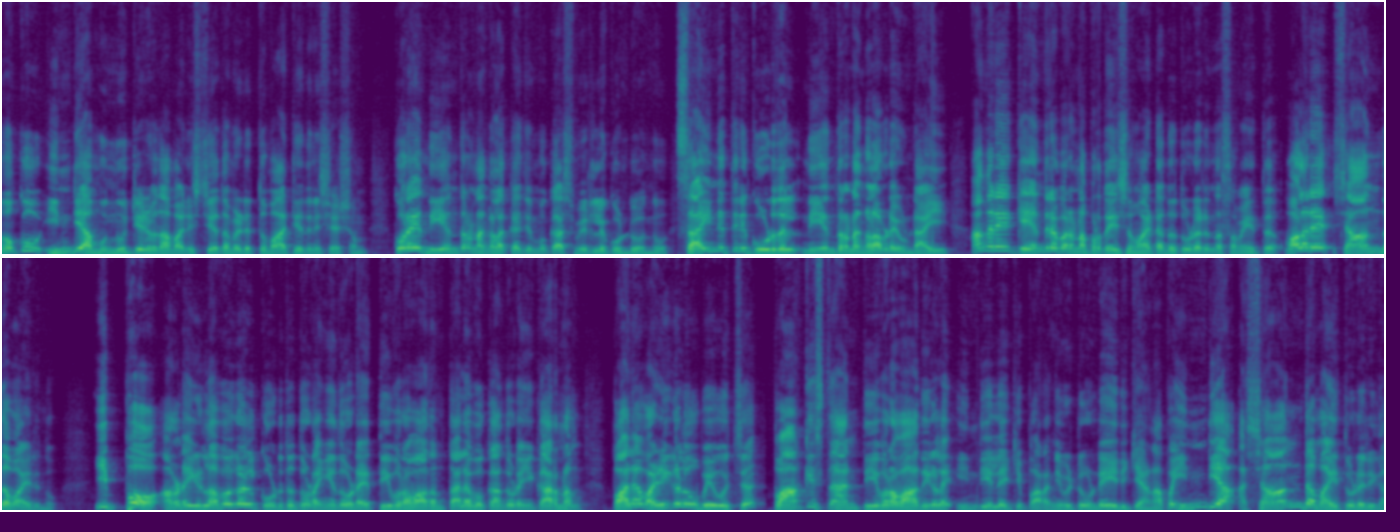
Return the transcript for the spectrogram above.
നോക്കൂ ഇന്ത്യ മുന്നൂറ്റി എഴുപതാം അനുച്ഛേദം എടുത്തു മാറ്റിയതിനു ശേഷം കുറെ നിയന്ത്രണങ്ങളൊക്കെ ജമ്മു കാശ്മീരിൽ കൊണ്ടുവന്നു. സൈന്യത്തിന് കൂടുതൽ നിയന്ത്രണങ്ങൾ അവിടെ ഉണ്ടായി. അങ്ങനെ കേന്ദ്രഭരണ പ്രദേശമായിട്ട് അത് തുടരുന്ന സമയത്ത് വളരെ ശാന്തമായിരുന്നു. ഇപ്പോ അവിടെ ഇളവുകൾ കൊടുത്തു തുടങ്ങിയതോടെ തീവ്രവാദം തലപൊക്കാൻ തുടങ്ങി. കാരണം പല വഴികളും ഉപയോഗിച്ച് പാകിസ്ഥാൻ തീവ്രവാദികളെ ഇന്ത്യയിലേക്ക് പറഞ്ഞു വിട്ടുകൊണ്ടേയിരിക്കുകയാണ്. അപ്പോൾ ഇന്ത്യ അശാന്തമായി തുടരുക.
